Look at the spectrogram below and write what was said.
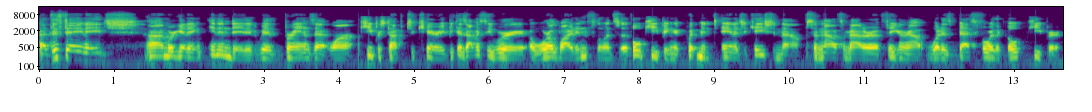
At this day and age, um, we're getting inundated with brands that want KeeperStop to carry because obviously we're a worldwide influence of goalkeeping equipment and education now. So now it's a matter of figuring out what is best for the goalkeeper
